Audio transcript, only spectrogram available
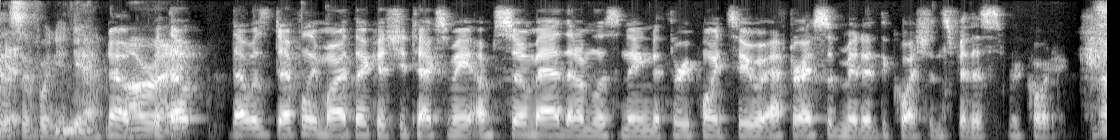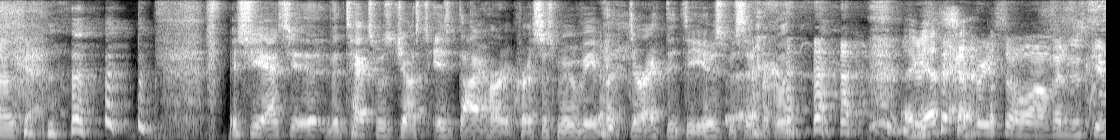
this it. if we need Yeah. to. No, All but right. That, that was definitely Martha because she texted me. I'm so mad that I'm listening to 3.2 after I submitted the questions for this recording. Okay. Is she actually? The text was just "Is Die Hard a Christmas movie?" but directed to you specifically. I guess so. every so often, just keep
